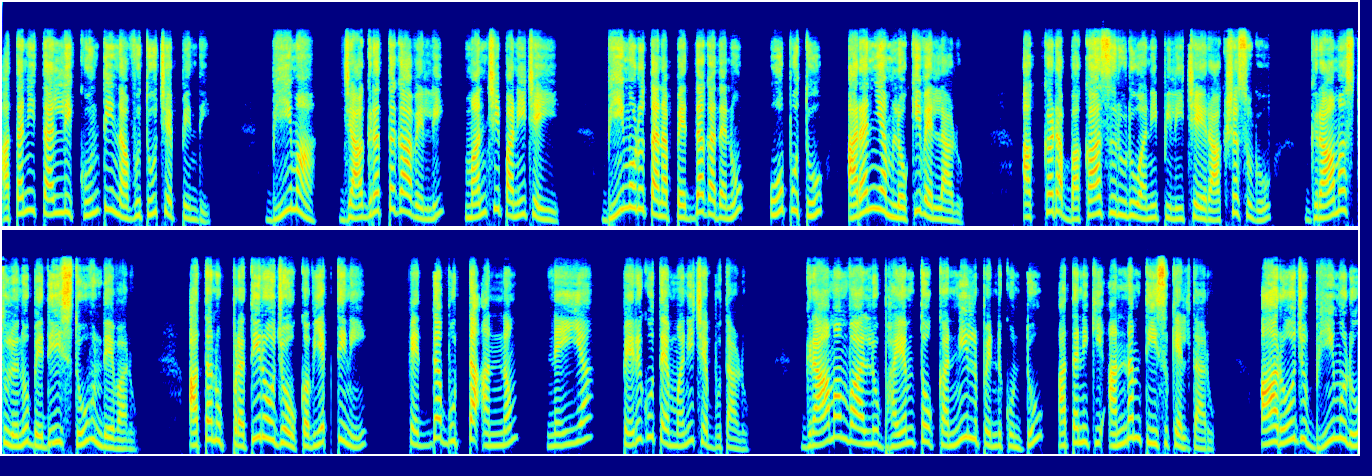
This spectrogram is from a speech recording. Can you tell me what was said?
అతని తల్లి కుంతి నవ్వుతూ చెప్పింది భీమా జాగ్రత్తగా వెళ్ళి మంచి పని చెయ్యి. భీముడు తన పెద్ద గదను ఊపుతూ అరణ్యంలోకి వెళ్ళాడు. అక్కడ బకాసురుడు అని పిలిచే రాక్షసుడు గ్రామస్తులను బెదిరిస్తూ ఉండేవాడు. అతను ప్రతిరోజూ ఒక వ్యక్తిని పెద్ద బుట్ట అన్నం నెయ్య పెరుగు తెమ్మని చెబుతాడు. గ్రామం వాళ్ళు భయంతో కన్నీళ్ళు పెండుకుంటూ అతనికి అన్నం తీసుకెళ్తారు. ఆ రోజు భీముడు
